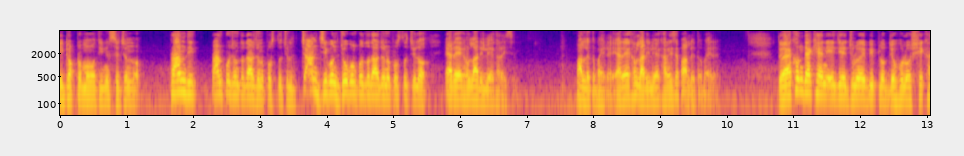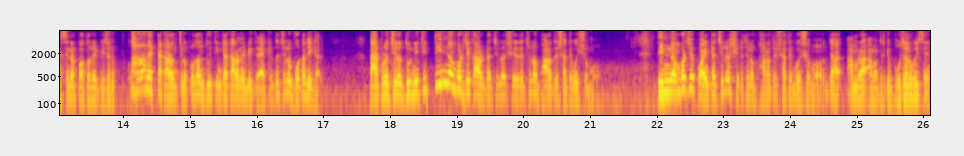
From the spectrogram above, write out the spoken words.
এই ডক্টর মোহাম্মদ ইউনুসের জন্য প্রাণ দি, প্রাণ পর্যন্ত দেওয়ার জন্য প্রস্তুত ছিল, যান জীবন যৌবন পর্যন্ত দেওয়ার জন্য প্রস্তুত ছিল, এরা এখন লাড়ি লুয়ে খারাইছে পারলে তো বাইরে, এরা এখন লাড়ি লুয়ে খারাইছে পারলে তো বাইরে। তো এখন দেখেন এই যে জুলাই বিপ্লব যে হলো, শেখ হাসিনার পতনের পিছনে প্রধান একটা কারণ ছিল, প্রধান দুই তিনটা কারণের ভিতরে এক তো ছিল ভোটাধিকার। তারপরে ছিল দুর্নীতি, তিন নম্বর যে কারণটা ছিল, সেটা ছিল ভারতের সাথে বৈষম্য। তিন নম্বর যে পয়েন্টটা ছিল, সেটা ছিল ভারতের সাথে বৈষম্য, যা আমরা, আমাদেরকে বোঝানো হয়েছে।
